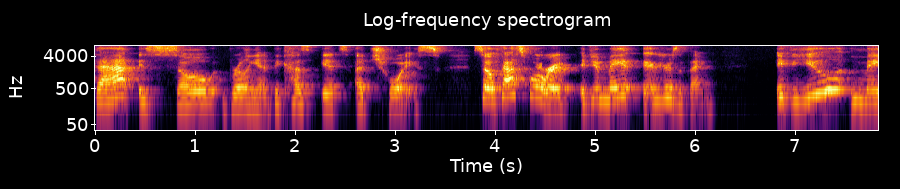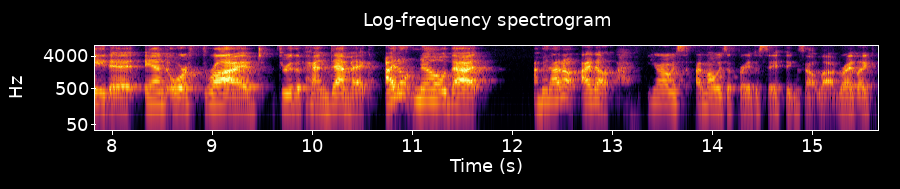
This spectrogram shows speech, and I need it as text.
that is so brilliant because it's a choice. So fast forward, if you made here's the thing. If you made it and or thrived through the pandemic, I don't know that I mean, I don't I don't you're always I'm always afraid to say things out loud, right? Like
